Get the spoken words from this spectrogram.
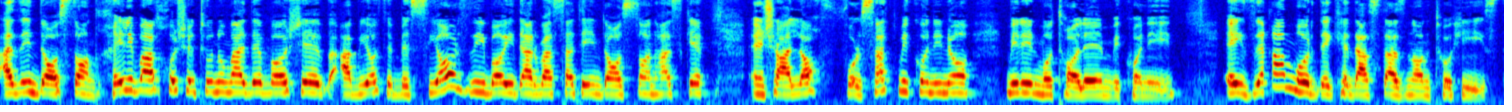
از این داستان خیلی باید خوشتون اومده باشه و ابیات بسیار زیبایی در وسط این داستان هست که انشاءالله فرصت می‌کنین و میرین مطالعه می‌کنین. ای زقم مرده که دست از نان توهیست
